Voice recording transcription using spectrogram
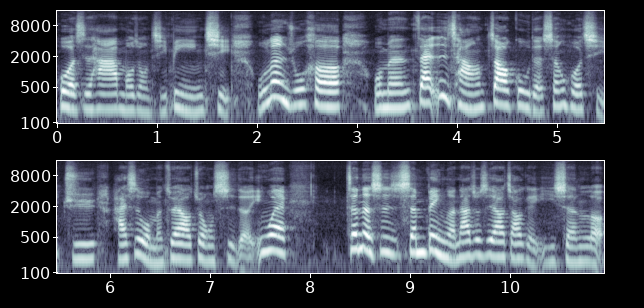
或者是它某种疾病引起，无论如何，我们在日常照顾的生活起居，还是我们最要重视的，因为。真的是生病了，那就是要交给医生了。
